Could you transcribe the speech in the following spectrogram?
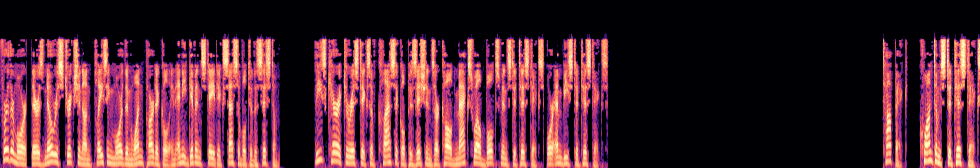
Furthermore, there is no restriction on placing more than one particle in any given state accessible to the system. These characteristics of classical positions are called Maxwell-Boltzmann statistics or MB statistics. Topic: Quantum statistics.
